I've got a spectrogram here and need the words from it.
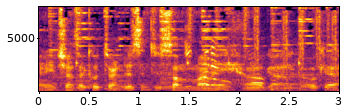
Any chance I could turn this into some money? Oh god, okay.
